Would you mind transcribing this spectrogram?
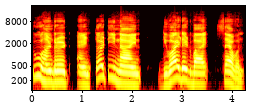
239 divided by 7.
